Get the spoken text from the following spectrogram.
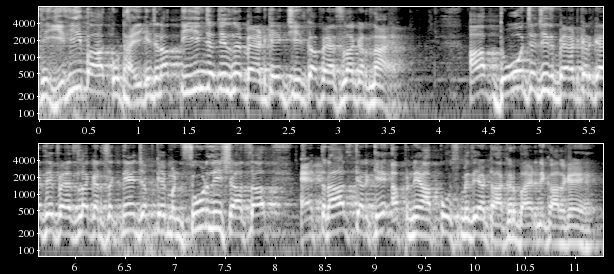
कि यही बात उठाई कि जनाब तीन जजेस ने बैठ के एक चीज़ का फैसला करना है। आप दो जजेस बैठकर कैसे फैसला कर सकते हैं, जबकि मंसूर अली शाह साहब एतराज़ करके अपने आप को उसमें से हटाकर बाहर निकाल गए हैं।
